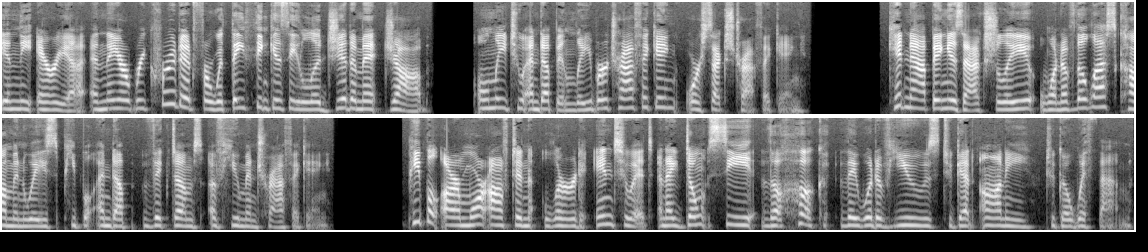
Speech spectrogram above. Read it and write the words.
in the area and they are recruited for what they think is a legitimate job, only to end up in labor trafficking or sex trafficking. Kidnapping is actually one of the less common ways people end up victims of human trafficking. People are more often lured into it, and I don't see the hook they would have used to get Ani to go with them.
